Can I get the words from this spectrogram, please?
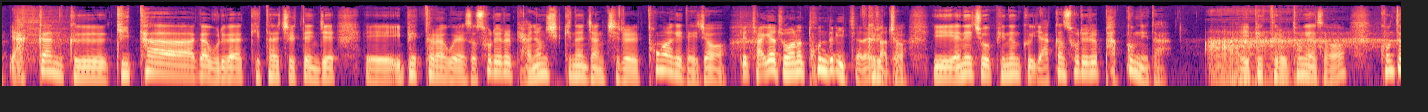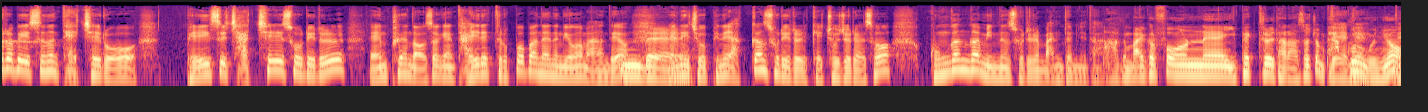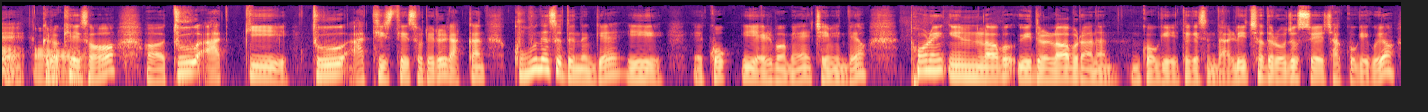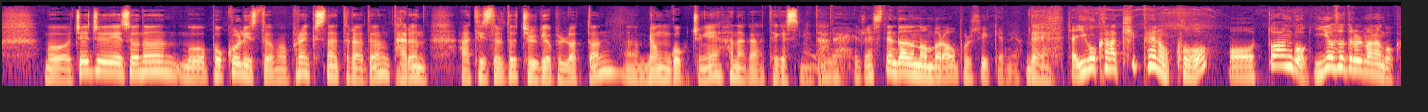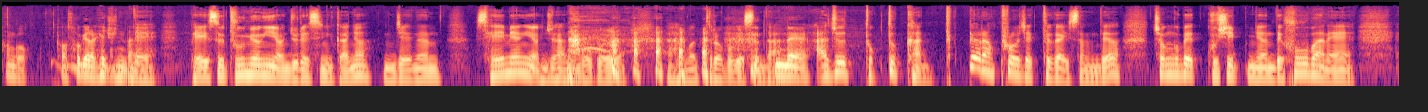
약간 그 기타가 우리가 기타 칠 때 이제 에, 이펙터라고 해서 소리를 변형시키는 장치를 통하게 되죠. 그 자기가 좋아하는 톤들이 있잖아요. 그렇죠. 이 NHOP는 그 약간 소리를 바꿉니다. 아, 이펙트를 통해서 콘트라베이스는 대체로 베이스 자체의 소리를 앰프에 넣어서 그냥 다이렉트로 뽑아내는 경우가 많은데요. 네. NHOP는 약간 소리를 이렇게 조절해서 공간감 있는 소리를 만듭니다. 아, 그 마이크로폰에 이펙트를 달아서 좀 바꾸는군요. 네, 네. 어. 그렇게 해서 어, 두 악기, 두 아티스트의 소리를 약간 구분해서 듣는 게 이 곡, 이 앨범의 재미인데요. Falling in Love with Love라는 곡이 되겠습니다. 리처드 로저스의 작곡이고요. 뭐 재즈에서는 뭐 보컬리스트, 뭐 프랭크 시나트라 등 다른 아티스트들도 즐겨 불렀던 어, 명곡 중에 하나가 되겠습니다. 네, 일종의 스탠다드 넘버라고 볼 수 있겠네요. 네. 자, 이 곡 하나 keep해 놓고 어, 또 한 곡, 이어서 들을 만한 곡 한 곡 더 소개를 해 주신다면. 네. 베이스 두 명이 연주를 했으니까요. 이제는 세 명이 연주하는 곡을 한번 들어보겠습니다. 네. 아주 독특한 특별한 프로젝트가 있었는데요. 1990년대 후반에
